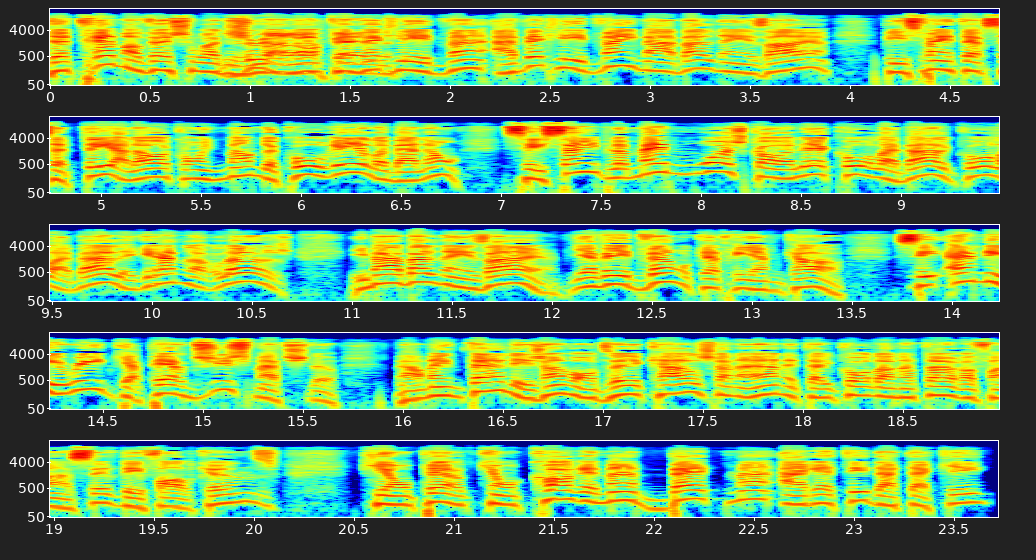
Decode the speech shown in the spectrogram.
De très mauvais choix de jeu, alors qu'avec les devants, avec les devants, il met la balle dans les airs, puis il se fait intercepter, alors qu'on lui demande de courir le ballon. C'est simple. Même moi, je calais, cours la balle, cours la balle, et graine l'horloge. Il met la balle dans Il y avait devant au quatrième quart. C'est Andy Reid qui a perdu ce match-là. Mais en même temps, les gens vont dire, Carl Shanahan était le coordonnateur offensif des Falcons, qui ont, perdu, qui ont carrément bêtement arrêté d'attaquer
